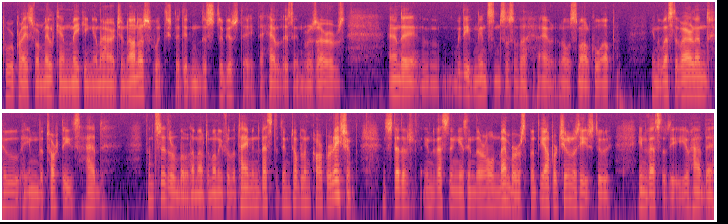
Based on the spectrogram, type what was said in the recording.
poor price for milk and making a margin on it, which they didn't distribute. They they held this in reserves. And uh, with even instances of a I don't know, small co-op in the west of Ireland who in the 30s had considerable amount of money for the time invested in Dublin Corporation instead of investing it in their own members. But the opportunities to invest it, you had the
